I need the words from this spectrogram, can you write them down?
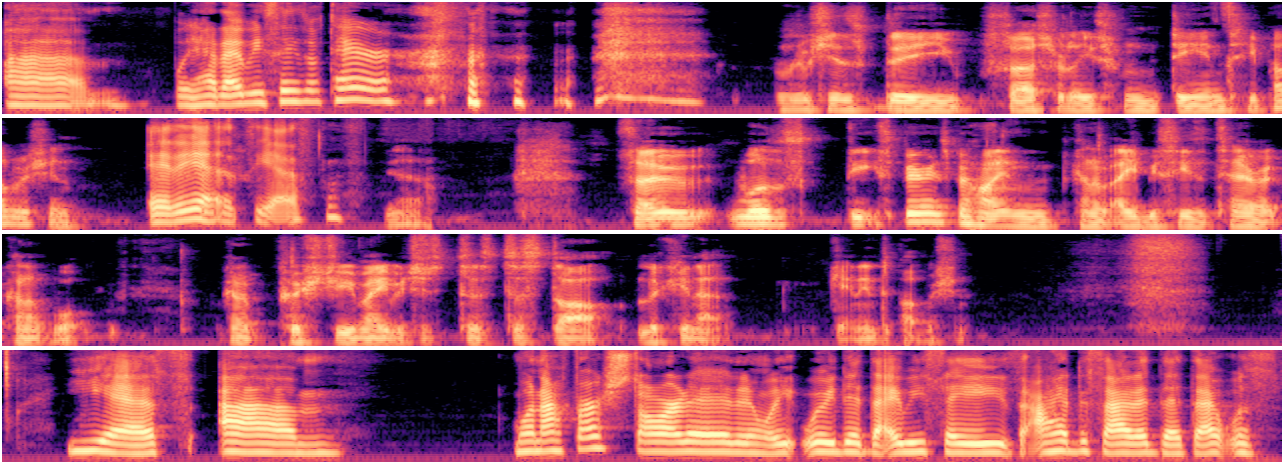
um, we had ABCs of Terror. which is the first release from D&T Publishing. It is, yes. Yeah. So, was the experience behind kind of ABCs of Terror kind of what kind of pushed you maybe just to, to start looking at getting into publishing? Yes. Um, when I first started and we, we did the ABCs, I had decided that that was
